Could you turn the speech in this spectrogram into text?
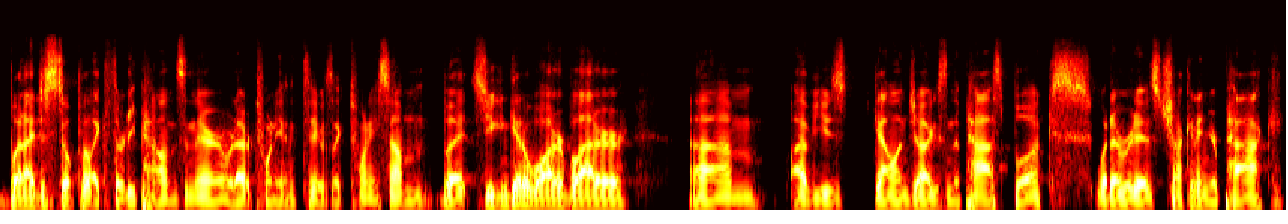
but I just still put like 30 pounds in there or whatever. 20. I think today was like 20 something. But so you can get a water bladder. Um, I've used gallon jugs in the past, books, whatever it is. Chuck it in your pack.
